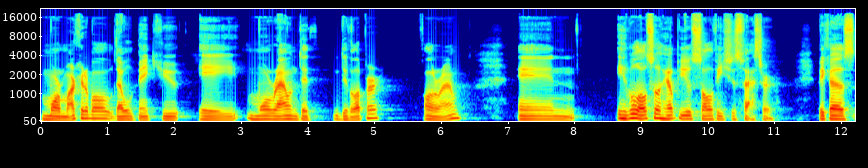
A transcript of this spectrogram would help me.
more marketable. That will make you a more rounded developer all around. And it will also help you solve issues faster because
